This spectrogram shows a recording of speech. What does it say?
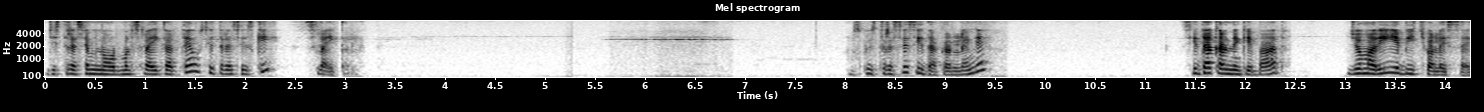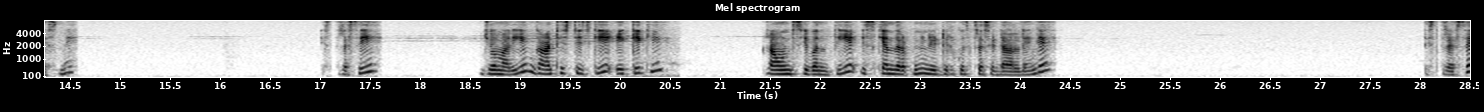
जिस तरह से हम नॉर्मल सिलाई करते हैं, उसी तरह से इसकी सिलाई कर लेंगे। उसको इस तरह से सीधा कर लेंगे। सीधा करने के बाद जो हमारी ये बीच वाला हिस्सा है इसमें, इस तरह से जो हमारी ये गांठ स्टिच की एक एक ये राउंड सी बनती है, इसके अंदर अपने नीडल को इस तरह से डाल लेंगे। इस तरह से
